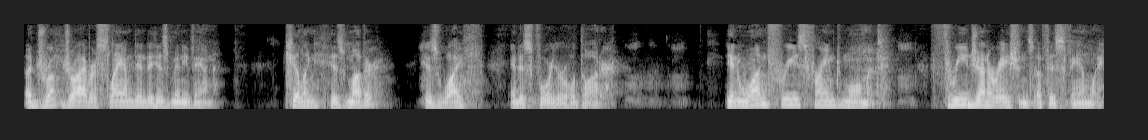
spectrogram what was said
a drunk driver slammed into his minivan, killing his mother, his wife, and his four year old daughter. In one freeze framed moment, three generations of his family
